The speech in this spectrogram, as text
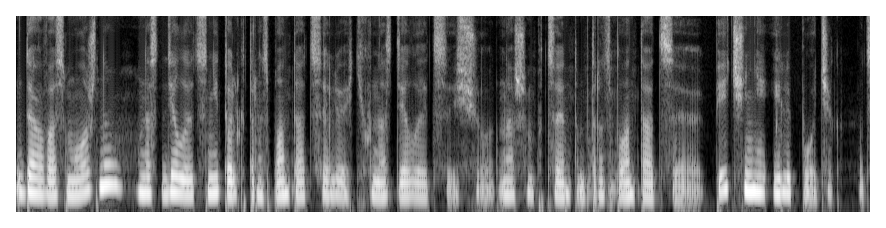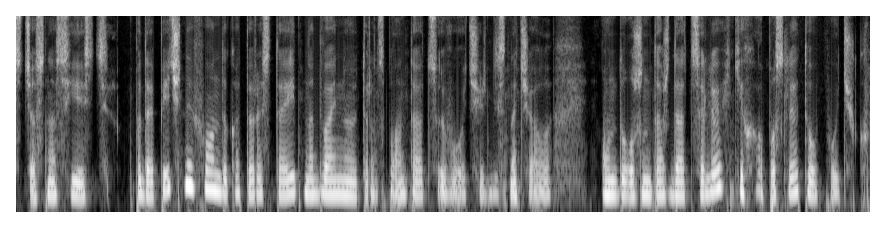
Да, возможно. У нас делается не только трансплантация легких, у нас делается еще нашим пациентам трансплантация печени или почек. Вот сейчас у нас есть подопечный фонда, который стоит на двойную трансплантацию в очереди. Сначала он должен дождаться легких, а после этого почек.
